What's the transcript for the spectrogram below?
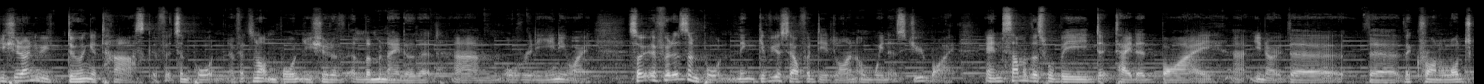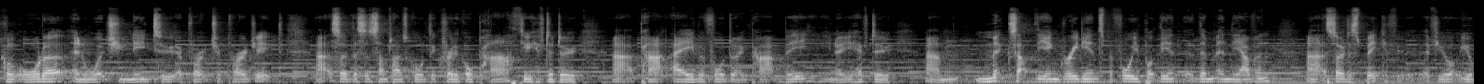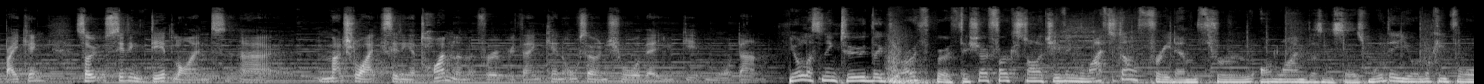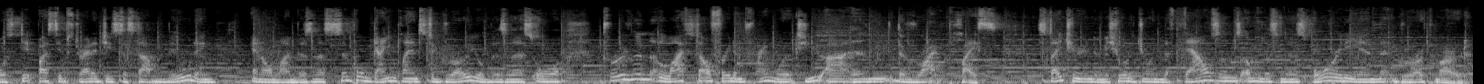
you should only be doing a task if it's important. If it's not important, you should have eliminated it um, already anyway. So if it is important, then give yourself a deadline on when it's due by. And some of this will be dictated by, uh, you know, the, the, the chronological order in which you need to approach a project. Uh, so this is sometimes called the critical path. You have to do uh, part A before doing part B. You know, you have to um, mix up the ingredients before you put the, them in the oven, uh, so to speak, if, if you're, you're baking. So setting deadlines, uh, much like setting a time limit for everything, can also ensure that you get more done. You're listening to The Growth Booth, the show focused on achieving lifestyle freedom through online businesses. Whether you're looking for step by step strategies to start building an online business, simple game plans to grow your business, or proven lifestyle freedom frameworks, you are in the right place. Stay tuned and be sure to join the thousands of listeners already in growth mode.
